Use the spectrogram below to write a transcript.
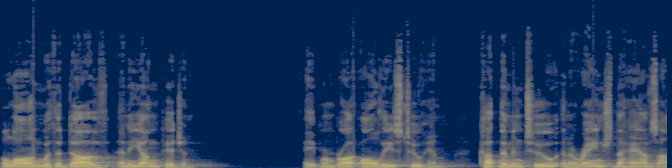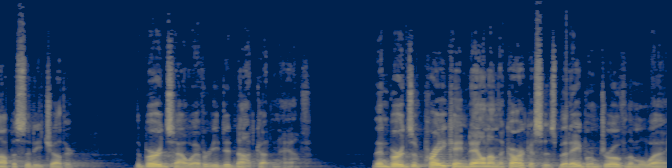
along with a dove and a young pigeon. Abram brought all these to him, cut them in two, and arranged the halves opposite each other. The birds, however, he did not cut in half. Then birds of prey came down on the carcasses, but Abram drove them away.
